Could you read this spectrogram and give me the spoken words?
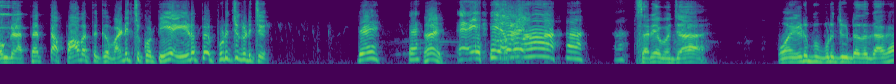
உங்களை பெத்த பாவத்துக்கு வடிச்சு கொட்டியே இடுப்பை புடிச்சுக்கிடுச்சு. சரியா போச்சா? உன் இடுப்பு பிடிச்சுக்கிட்டதுக்காக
